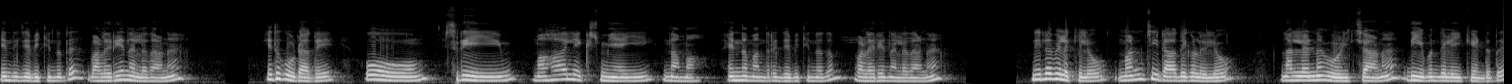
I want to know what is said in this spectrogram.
എന്ന് ജപിക്കുന്നത് വളരെ നല്ലതാണ്. ഇതുകൂടാതെ ഓം ശ്രീം മഹാലക്ഷ്മിയായി നമ എന്ന മന്ത്രം ജപിക്കുന്നതും വളരെ നല്ലതാണ്. നിലവിളക്കിലോ മൺചിരാതുകളിലോ നല്ലെണ്ണ ഒഴിച്ചാണ് ദീപം തെളിയിക്കേണ്ടത്.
